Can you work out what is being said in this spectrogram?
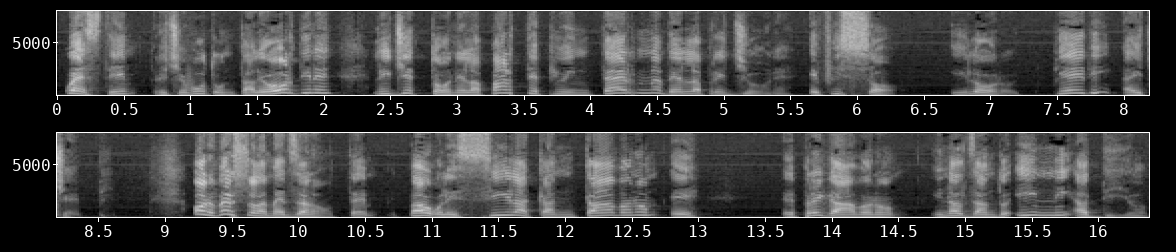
Questi, ricevuto un tale ordine, li gettò nella parte più interna della prigione e fissò i loro piedi ai ceppi. Ora, verso la mezzanotte, Paolo e Sila cantavano e, e pregavano, innalzando inni a Dio,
